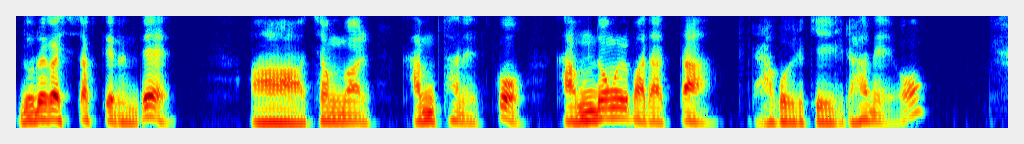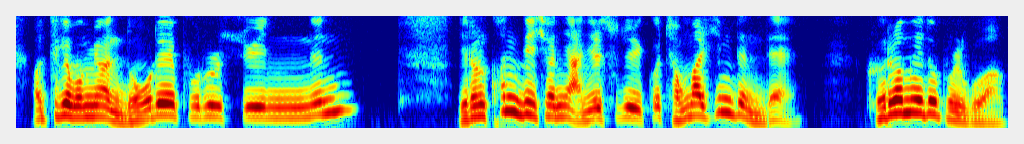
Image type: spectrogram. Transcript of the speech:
노래가 시작되는데 아 정말 감탄했고 감동을 받았다 라고 이렇게 얘기를 하네요. 어떻게 보면 노래 부를 수 있는 이런 컨디션이 아닐 수도 있고 정말 힘든데 그럼에도 불구하고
